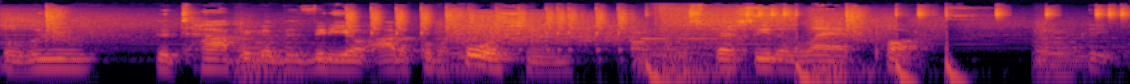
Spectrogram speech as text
blew the topic of this video out of proportion, especially the last part. Peace.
